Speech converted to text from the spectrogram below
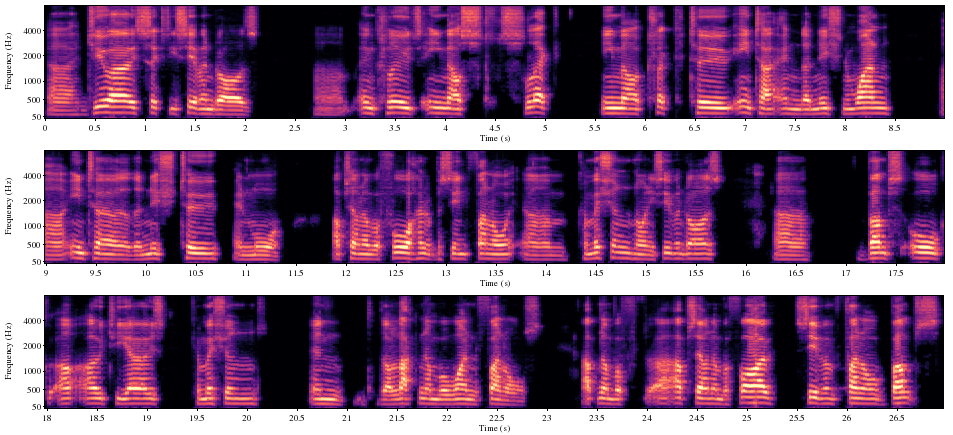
uh, duo $67 um, includes email slick email click to enter in the niche one uh, enter the niche two and more. Upsell number four 100% funnel um, commission $97 uh, bumps all OTOs commissions in the luck number one funnels. Up number uh, upsell number five 7 funnel bumps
